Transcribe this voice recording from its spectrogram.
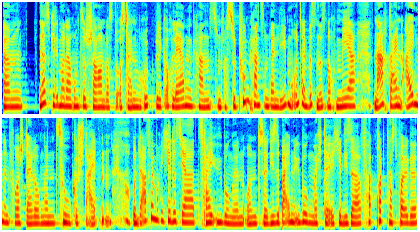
Ähm, Ne, es geht immer darum zu schauen, was du aus deinem Rückblick auch lernen kannst und was du tun kannst, um dein Leben und dein Business noch mehr nach deinen eigenen Vorstellungen zu gestalten. Und dafür mache ich jedes Jahr zwei Übungen und äh, diese beiden Übungen möchte ich in dieser Podcast-Folge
